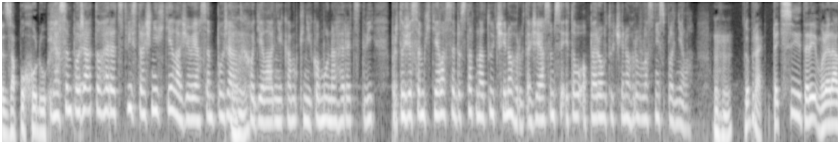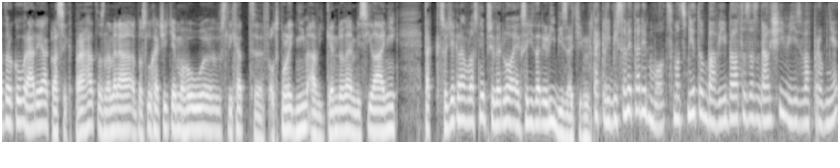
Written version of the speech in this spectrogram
za pochodu? Já jsem pořád to herectví strašně chtěla, že jo? Já jsem pořád mm-hmm. chodila někam k někomu na herectví, protože jsem chtěla se dostat na tu činohru, takže já jsem si i tou operou tu činohru vlastně splnila. Mm-hmm. Dobře, teď si tedy moderátorkou Rádia Klasik Praha, to znamená, posluchači tě mohou eh, slychat v odpoledne odpoledním a víkendovém vysílání. Tak co tě k nám vlastně přivedlo a jak se ti tady líbí zatím? Tak líbí se mi tady moc, moc mě to baví, byla to zase další výzva pro mě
